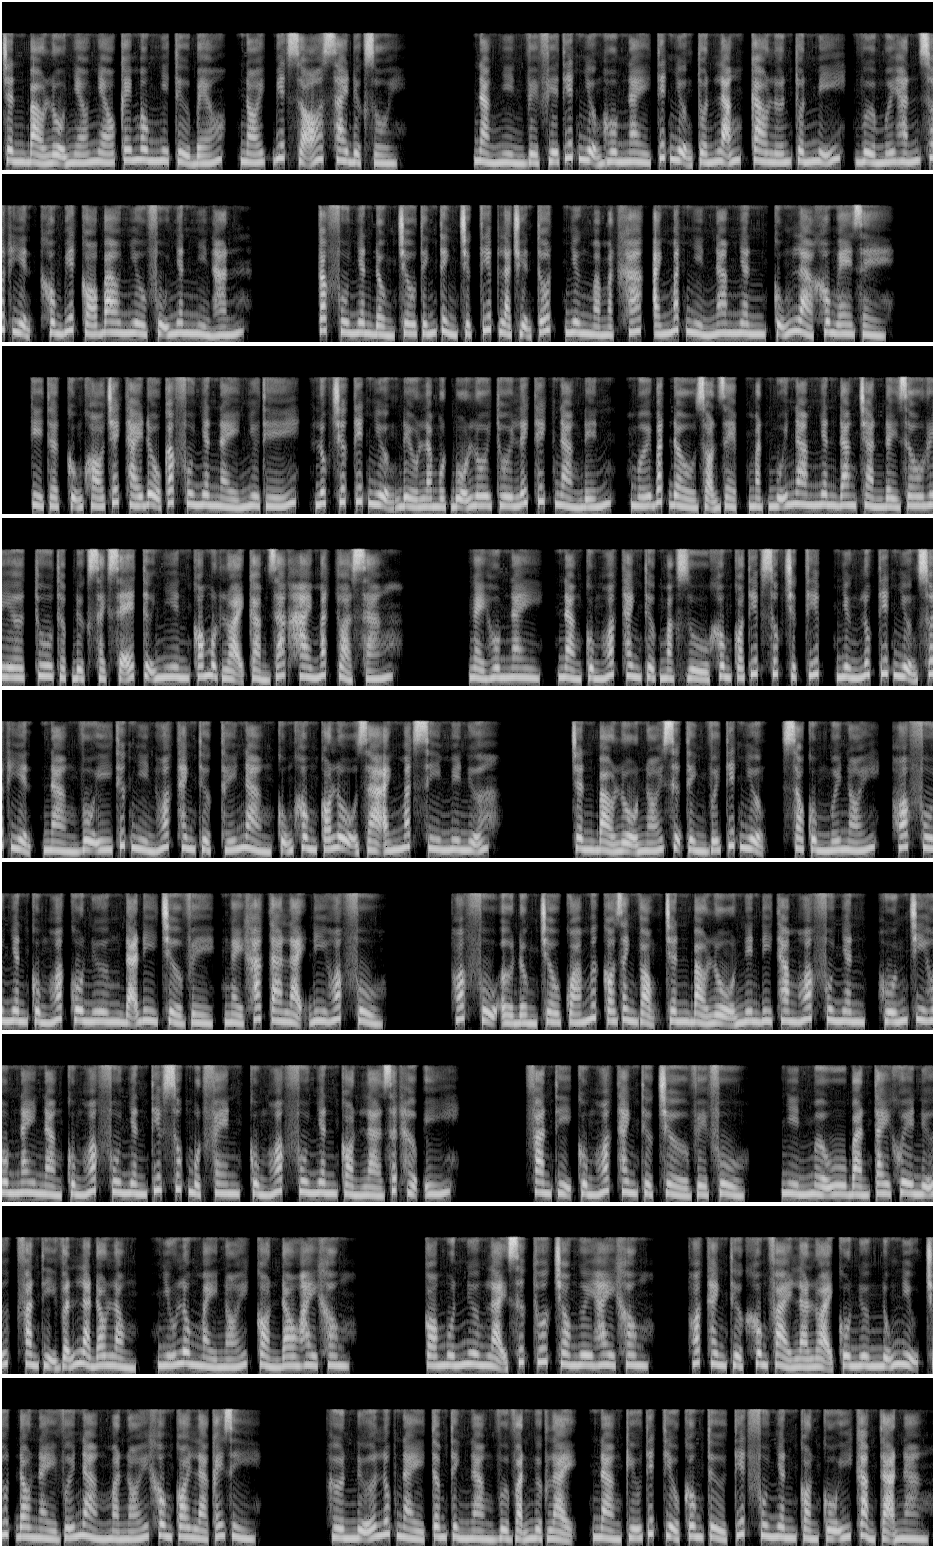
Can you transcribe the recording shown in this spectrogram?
Chân Bảo Lộ nhéo nhéo cái mông nhi tử béo, nói biết rõ sai được rồi. Nàng nhìn về phía tiết nhượng hôm nay tiết nhượng tuấn lãng, cao lớn tuấn Mỹ, vừa mới hắn xuất hiện, không biết có bao nhiêu phụ nhân nhìn hắn. Các phu nhân đồng châu tính tình trực tiếp là chuyện tốt, nhưng mà mặt khác ánh mắt nhìn nam nhân cũng là không e rè. Kỳ thật cũng khó trách thái độ các phu nhân này như thế, lúc trước tiết nhượng đều là một bộ lôi thôi lếch thích nàng đến, mới bắt đầu dọn dẹp mặt mũi nam nhân đang tràn đầy dâu ria, thu thập được sạch sẽ tự nhiên có một loại cảm giác hai mắt tỏa sáng. Ngày hôm nay, nàng cùng Hoắc Thanh Thực mặc dù không có tiếp xúc trực tiếp, nhưng lúc Tiết Nhượng xuất hiện, nàng vô ý thức nhìn Hoắc Thanh Thực thấy nàng cũng không có lộ ra ánh mắt si mê nữa. Trần Bảo Lộ nói sự tình với Tiết Nhượng, sau cùng mới nói, Hoắc phu nhân cùng Hoắc cô nương đã đi trở về, ngày khác ta lại đi Hoắc phủ. Hoắc phủ ở Đồng Châu quá mức có danh vọng, Trần Bảo Lộ nên đi thăm Hoắc phu nhân, huống chi hôm nay nàng cùng Hoắc phu nhân tiếp xúc một phen, cùng Hoắc phu nhân còn là rất hợp ý. Phan thị cùng Hoắc Thanh thực trở về phủ, nhìn mờ u bàn tay khuê nữ, Phan thị vẫn là đau lòng, nhíu lông mày nói, còn đau hay không? Có muốn nương lại sức thuốc cho ngươi hay không? Hoắc Thanh Thực không phải là loại cô nương nũng nịu chút đau này với nàng mà nói không coi là cái gì. Hơn nữa lúc này tâm tình nàng vừa vặn ngược lại, nàng cứu tiết tiểu công tử tiết phu nhân còn cố ý cảm tạ nàng.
